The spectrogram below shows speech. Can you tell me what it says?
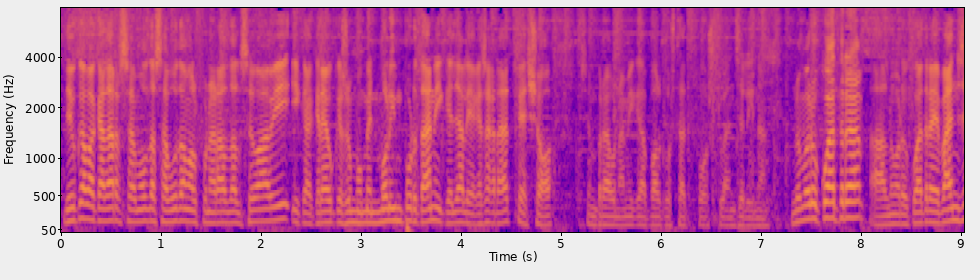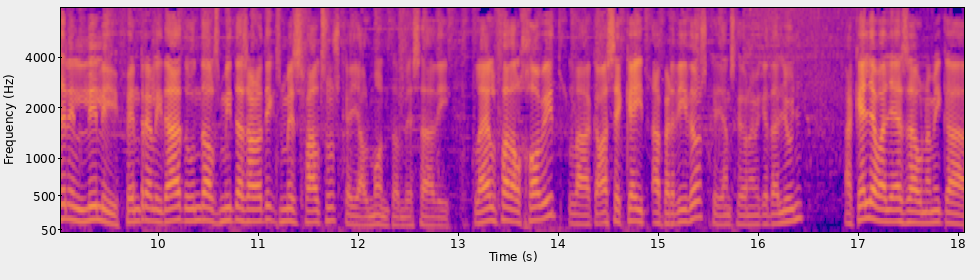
Diu que va quedar-se molt decebuda amb el funeral del seu avi i que creu que és un moment molt important i que ella li hagués agradat fer això, sempre una mica pel costat fosc, l'Angelina. Número 4. El número 4, Evangeline Lilly, fent realitat un dels mites eròtics més falsos que hi ha al món, també s'ha de dir. La elfa del Hobbit, la que va ser Kate a Perdidos, que ja ens queda una miqueta lluny, aquella bellesa una mica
